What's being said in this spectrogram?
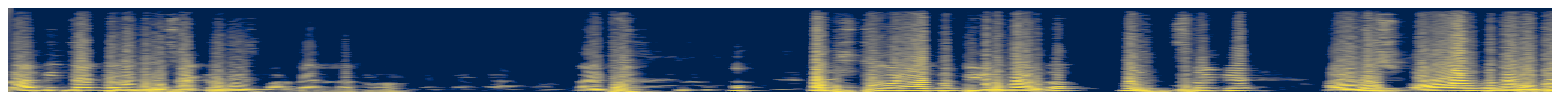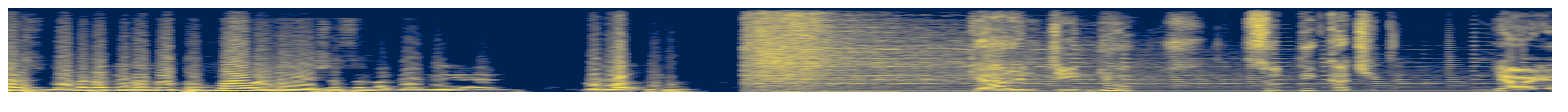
ನಾನು ನಿನ್ ಜಾಗದಲ್ಲಿ ಇದ್ರೆ ಸ್ಯಾಕ್ರಿಫೈಸ್ ಮಾಡ್ತಾ ಇರಲಿಲ್ಲ ಕಣೋ. ಆಯ್ತಾ? ಅಷ್ಟು ಒಳ್ಳೆ ಬುದ್ಧಿ ಇರಬಾರ್ದು. Okay I wish all the very best ಮನದ ಕಡಲು ತುಂಬಾ ಒಳ್ಳೆ ಯಶಸ್ಸನ್ನ ಕಾಣಲಿ and good luck you guarantee news ಸುದ್ದಿ ಖಚಿತ ನ್ಯಾಯ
